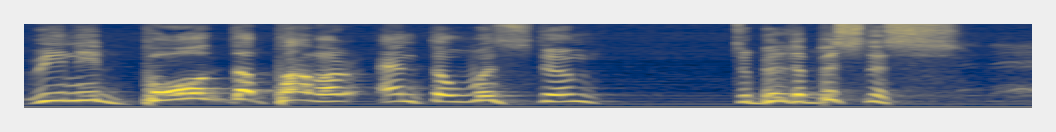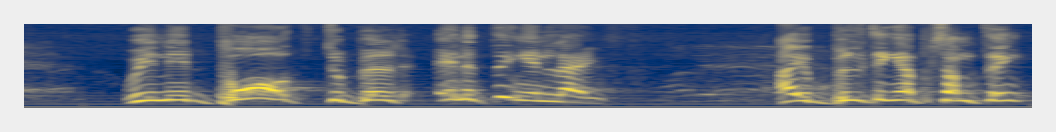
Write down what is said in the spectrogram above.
We need both the power and the wisdom to build a business. We need both to build anything in life. Are you building up something?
